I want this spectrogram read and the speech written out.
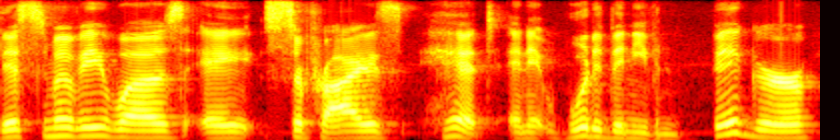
this movie was a surprise hit and it would have been even bigger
